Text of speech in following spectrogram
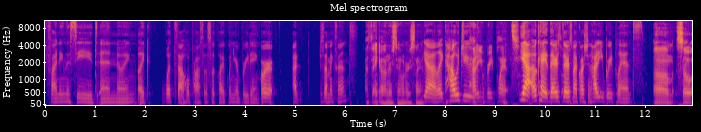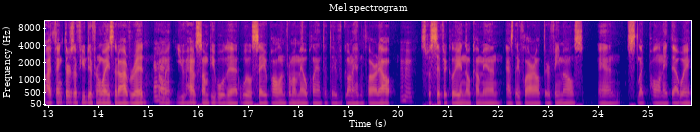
finding the seeds and knowing like what's that whole process look like when you're breeding? Or I, does that make sense? I think I understand what you're saying. Yeah, like how would you How do you breed plants? Yeah, okay, there's So- there's my question. How do you breed plants? Um, so I think there's a few different ways that I've read from Uh-huh. it. You have some people that will save pollen from a male plant that they've gone ahead and flowered out Mhm. specifically, and they'll come in as they flower out their females and like pollinate that way.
